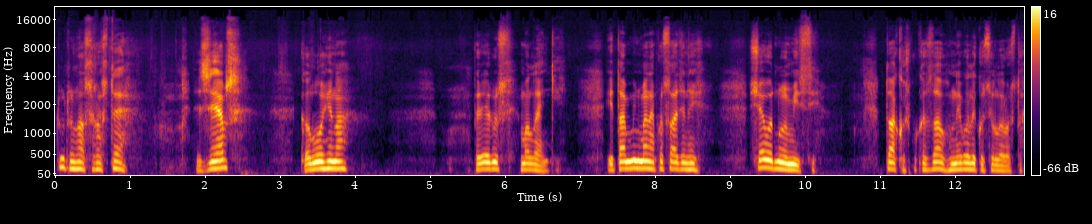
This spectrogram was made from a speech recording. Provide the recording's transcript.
Тут у нас росте Зевс, Калугіна, приріст маленький. І там він в мене посаджений ще в одному місці. Також показав невелику силу росту.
